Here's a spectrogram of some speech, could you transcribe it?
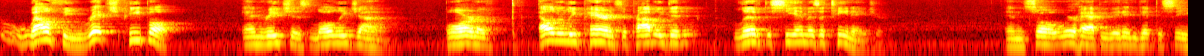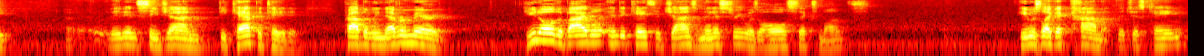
wealthy, rich people, and reaches lowly John, born of elderly parents that probably didn't live to see him as a teenager. And so we're happy they didn't get to see, uh, they didn't see John decapitated, probably never married do you know the Bible indicates that John's ministry was a whole six months? He was like a comet that just came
